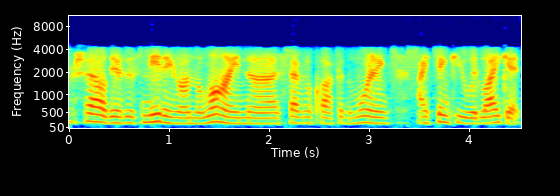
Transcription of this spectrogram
Rochelle, there's this meeting on the line, uh, seven o'clock in the morning. I think you would like it,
